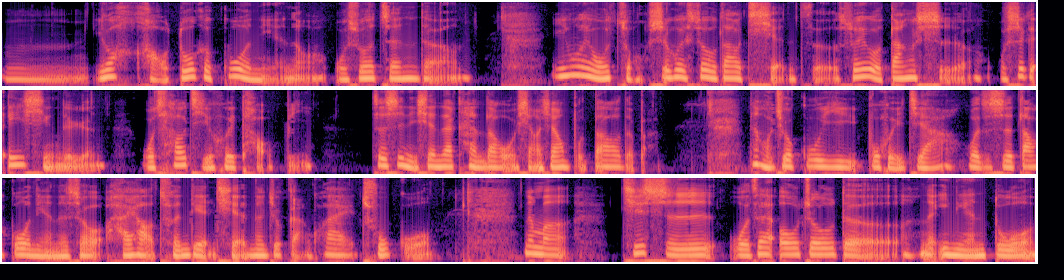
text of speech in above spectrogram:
嗯，有好多个过年哦，我说真的，因为我总是会受到谴责，所以我当时我是个 A 型的人，我超级会逃避。这是你现在看到我想象不到的吧？那我就故意不回家，或者是到过年的时候还好存点钱，那就赶快出国。那么，其实我在欧洲的那一年多，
